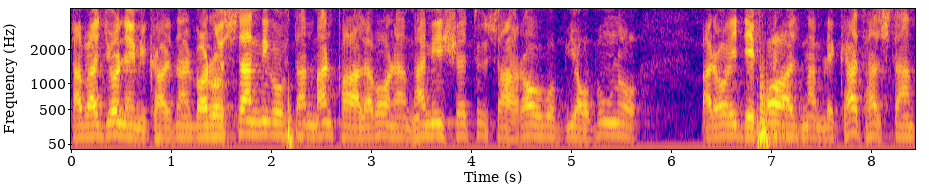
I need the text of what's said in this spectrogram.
توجه نمی کردن و رستم می گفتن من پهلوانم. همیشه تو صحرا و بیابون و برای دفاع از مملکت هستم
